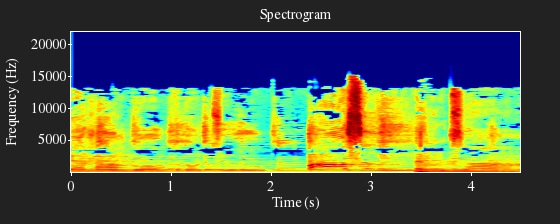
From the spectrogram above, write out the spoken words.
也好过不多做八十里能差。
